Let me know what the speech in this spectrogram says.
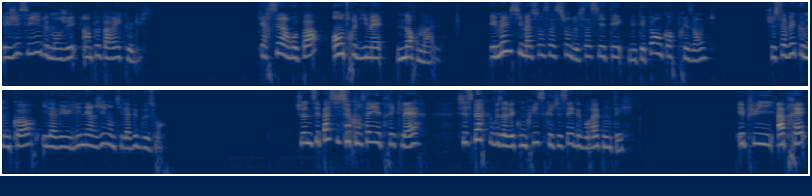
et j'essayais de manger un peu pareil que lui. Car c'est un repas entre guillemets normal. Et même si ma sensation de satiété n'était pas encore présente, je savais que mon corps, il avait eu l'énergie dont il avait besoin. Je ne sais pas si ce conseil est très clair, j'espère que vous avez compris ce que j'essaye de vous raconter. Et puis, après,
